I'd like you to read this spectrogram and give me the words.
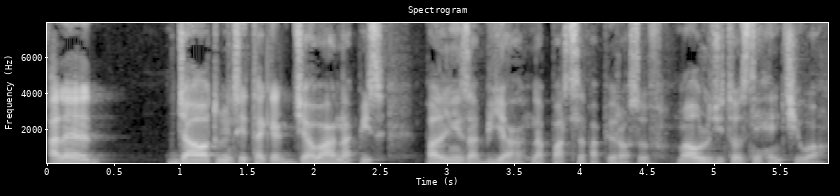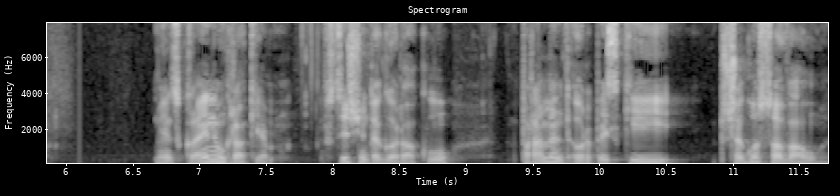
Ale działa to mniej więcej tak, jak działa napis palenie zabija na parce papierosów. Mało ludzi to zniechęciło. Więc kolejnym krokiem w styczniu tego roku Parlament Europejski przegłosował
